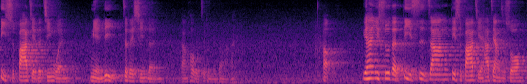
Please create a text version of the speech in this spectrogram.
第十八节的经文勉励这对新人。然后我这里没办法按。好，约翰一书的第四章第十八节，他这样子说：“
